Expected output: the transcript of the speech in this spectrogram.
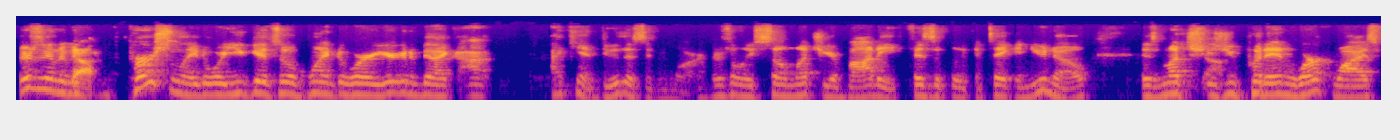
There's going to be yeah. personally to where you get to a point to where you're going to be like, I, I can't do this anymore. There's only so much your body physically can take. And you know, as much as you put in work wise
